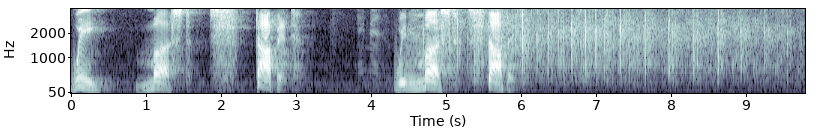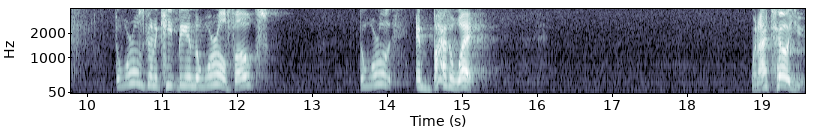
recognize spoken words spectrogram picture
We must stop it. Amen. We must stop it. The world's to keep being the world, folks. The world, and by the way, when I tell you,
